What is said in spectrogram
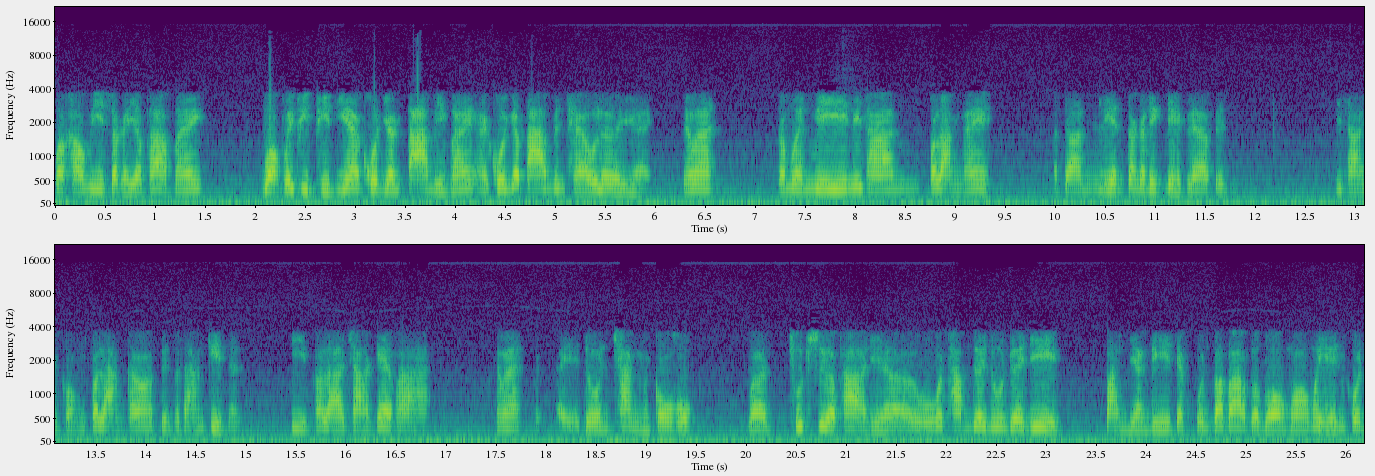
ว่าเขามีศักยภาพไหมบอกไปผิดผิดเนี่ยคนยังตามอีกไหมไอ้คนก็ตามเป็นแถวเลยไงใช่ไหมก็เหมือนมีนิทานฝรั่งไงอาจารย์เรียนตั้งแต่เด็กๆแล้วเป็นนิทานของฝรั่งเขาเป็นภาษาอังกฤษน่ะ ที่พระราชาแก้ผ้าใช่ไหมไอ้โดนช่างมันโกหก ว่าชุดเสื้อผ้าเนี่ยโอ้โหทำด้วยนู่นด้วยนี่ปั่นอย่างดี แต่คนบ้าๆบอๆมองไม่เห็นคน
